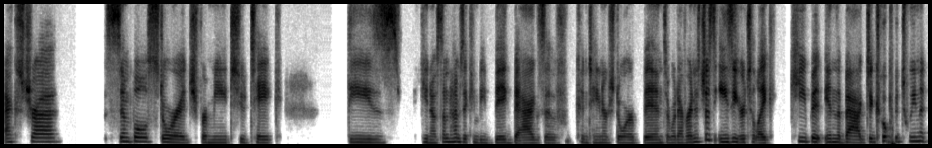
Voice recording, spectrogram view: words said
extra simple storage for me to take these you know sometimes it can be big bags of container store bins or whatever and it's just easier to like keep it in the bag to go between the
